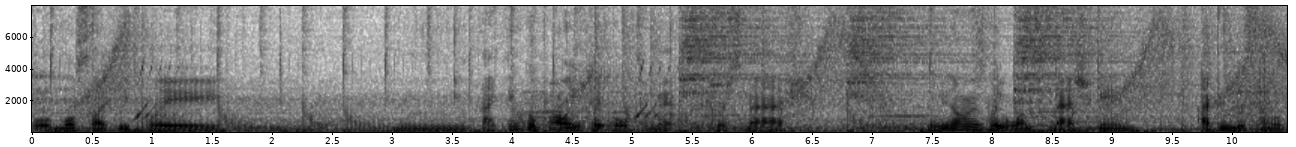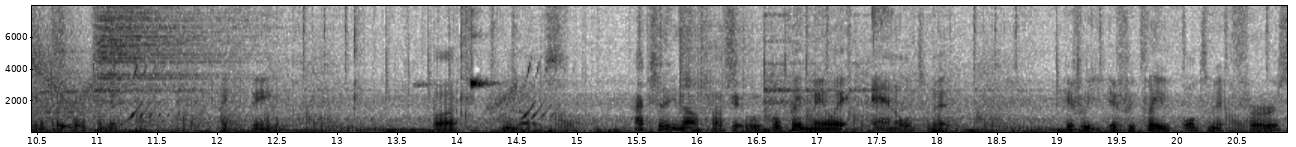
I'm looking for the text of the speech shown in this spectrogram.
We'll most likely play. Hmm, I think we'll probably play Ultimate for Smash. Cause we normally play one Smash game. I think this time we're gonna play Ultimate. I think. But who knows? Actually, no. Fuck it. We'll, we'll play melee and ultimate. If we if we play ultimate first,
